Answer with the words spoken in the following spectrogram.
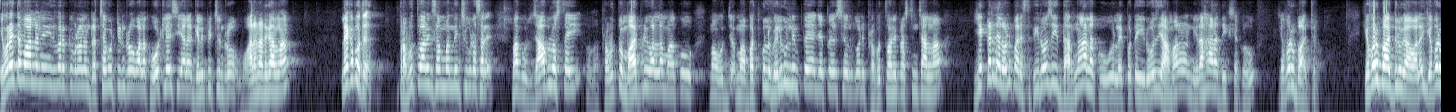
ఎవరైతే వాళ్ళని ఇదివరకు వాళ్ళని రెచ్చగొట్టినరో వాళ్ళకి ఓట్లేసి అలా గెలిపించినరో వాళ్ళని అడగాలనా? లేకపోతే ప్రభుత్వానికి సంబంధించి కూడా సరే మాకు జాబులు వస్తాయి ప్రభుత్వం మార్పిడి వల్ల మాకు మా ఉద్యో మా బతుకులు వెలుగులు నింపుతాయి అని చెప్పేసి అనుకొని ప్రభుత్వాన్ని ప్రశ్నించాలనా? ఎక్కడ తెలవని పరిస్థితి. ఈరోజు ఈ ధర్నాలకు లేకపోతే ఈరోజు ఈ అమరణ నిరాహార దీక్షకు ఎవరు బాధ్యులు? ఎవరు బాధ్యులు కావాలి? ఎవరు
